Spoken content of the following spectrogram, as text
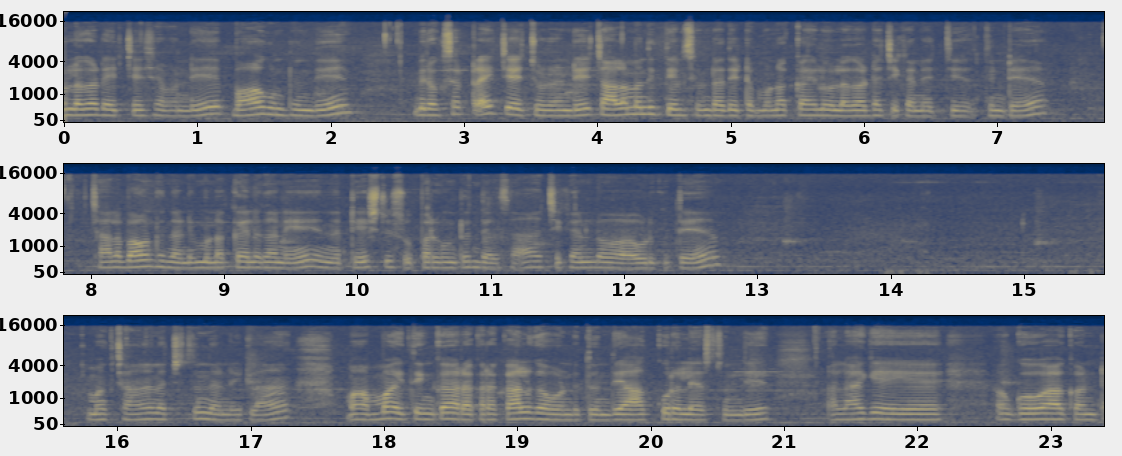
ఉల్లగడ్డ ఇచ్చేసామండి బాగుంటుంది. మీరు ఒకసారి ట్రై చేసి చూడండి. చాలామందికి తెలిసి ఉంటుంది ఇట్లా మునక్కాయలు ఉల్లగడ్డ చికెన్ ఇచ్చి తింటే. చాలా బాగుంటుందండి మునక్కాయలు కానీ టేస్ట్ సూపర్గా ఉంటుంది తెలుసా? చికెన్లో ఉడికితే. మాకు చాలా నచ్చుతుందండి ఇట్లా. మా అమ్మ అయితే ఇంకా రకరకాలుగా వండుతుంది ఆకుకూరలు వేస్తుంది. అలాగే గోవాకంట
